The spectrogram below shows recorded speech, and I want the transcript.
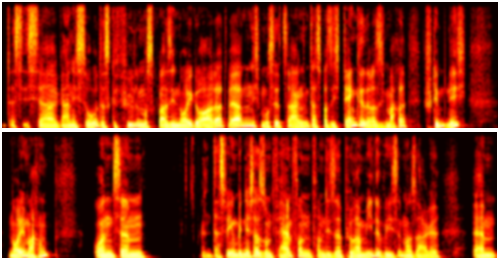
das ist ja gar nicht so. Das Gefühl muss quasi neu geordert werden. Ich muss jetzt sagen, das, was ich denke, was ich mache, stimmt nicht. Neu machen. Und ähm, deswegen bin ich da so ein Fan von, von dieser Pyramide, wie ich es immer sage. Ähm,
